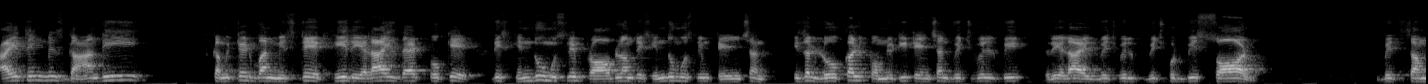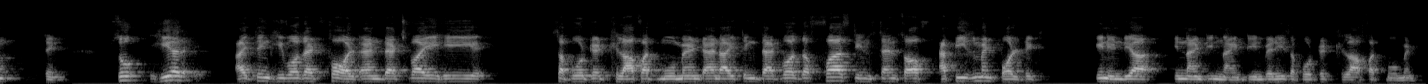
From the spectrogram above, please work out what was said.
i think miss gandhi committed one mistake. He realized that, okay, this Hindu Muslim problem, this Hindu Muslim tension is a local community tension which will be realized, which will which could be solved with something. So here I think he was at fault, and that's why he supported Khilafat movement. And I think that was the first instance of appeasement politics in India in 1919 when he supported Khilafat movement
